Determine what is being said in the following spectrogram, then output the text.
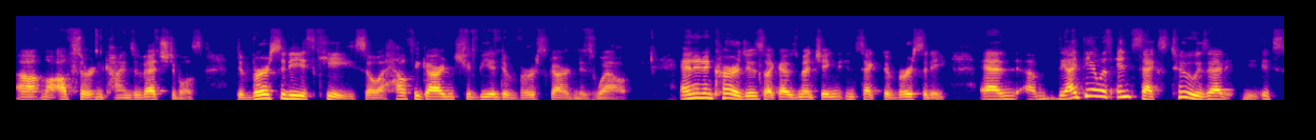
uh, of certain kinds of vegetables. Diversity is key. So a healthy garden should be a diverse garden as well. And it encourages, like I was mentioning, insect diversity. And um, the idea with insects too is that it's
